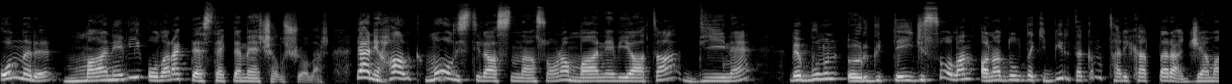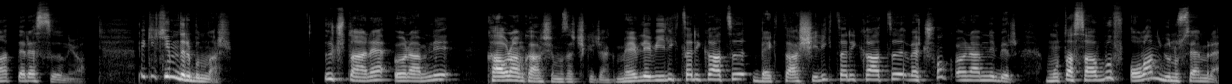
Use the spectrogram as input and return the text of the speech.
onları manevi olarak desteklemeye çalışıyorlar. Yani halk Moğol istilasından sonra maneviyata, dine ve bunun örgütleyicisi olan Anadolu'daki bir takım tarikatlara, cemaatlere sığınıyor. Peki kimdir bunlar? Üç tane önemli kavram karşımıza çıkacak. Mevlevilik tarikatı, Bektaşilik tarikatı ve çok önemli bir mutasavvıf olan Yunus Emre.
